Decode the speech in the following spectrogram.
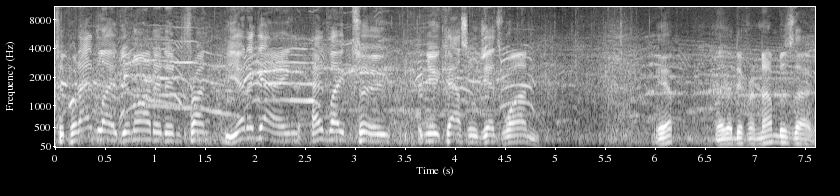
to put Adelaide United in front yet again. Adelaide 2, the Newcastle Jets 1. Yep, they got different numbers though.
